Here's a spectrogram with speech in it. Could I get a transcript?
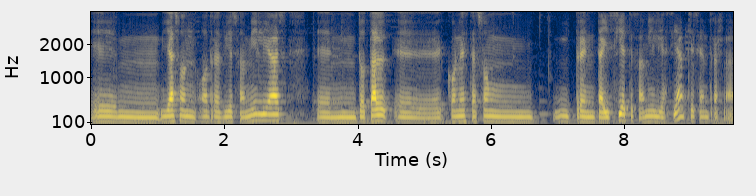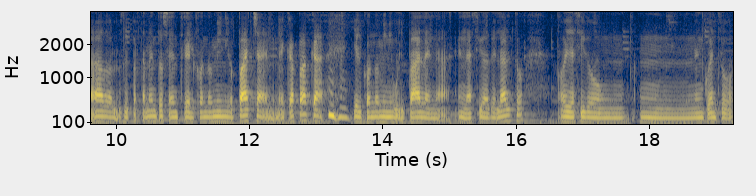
Em, ya son otras 10 familias, en total eh, con estas son 37 familias ya que se han trasladado a los departamentos entre el condominio Pacha en Mecapaca y el condominio Huipala en la, en la, ciudad del Alto. Hoy ha sido un, encuentro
